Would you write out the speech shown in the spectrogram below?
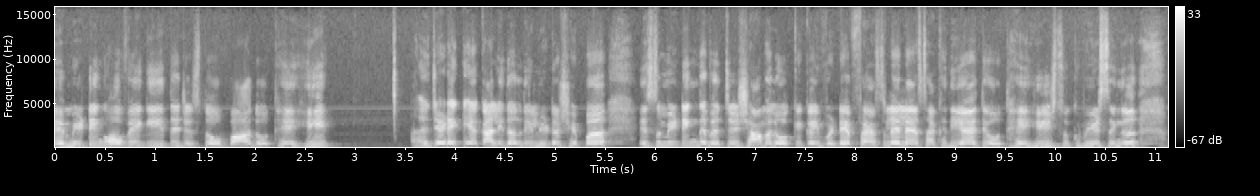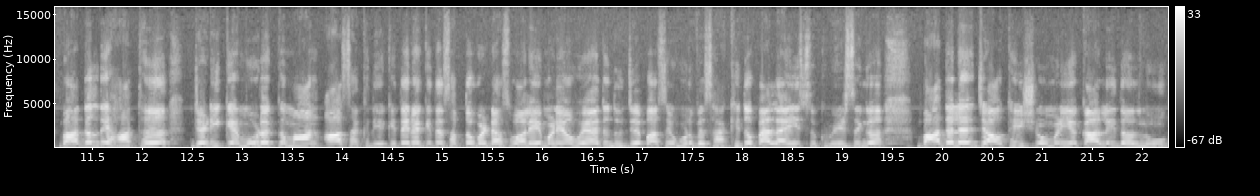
ਇਹ ਮੀਟਿੰਗ ਹੋਵੇਗੀ ਤੇ ਜਿਸ ਤੋਂ ਬਾਅਦ ਉੱਥੇ ਹੀ ਜਿਹੜੇ ਕਿ ਅਕਾਲੀ ਦਲ ਦੀ ਲੀਡਰਸ਼ਿਪ ਇਸ ਮੀਟਿੰਗ ਦੇ ਵਿੱਚ ਸ਼ਾਮਲ ਹੋ ਕੇ ਕਈ ਵੱਡੇ ਫੈਸਲੇ ਲੈ ਸਕਦੀ ਹੈ ਤੇ ਉੱਥੇ ਹੀ ਸੁਖਬੀਰ ਸਿੰਘ ਬਾਦਲ ਦੇ ਹੱਥ ਜਿਹੜੀ ਕਿ ਮੁੜ ਕਮਾਨ ਆ ਸਕਦੀ ਹੈ। ਕਿਤੇ ਨਾ ਕਿਤੇ ਸਭ ਤੋਂ ਵੱਡਾ ਸਵਾਲ ਇਹ ਬਣਿਆ ਹੋਇਆ ਹੈ ਤੇ ਦੂਜੇ ਪਾਸੇ ਹੁਣ ਵਿਸਾਖੀ ਤੋਂ ਪਹਿਲਾਂ ਹੀ ਸੁਖਬੀਰ ਸਿੰਘ ਬਾਦਲ ਜਾਂ ਉੱਥੇ ਹੀ ਸ਼੍ਰੋਮਣੀ ਅਕਾਲੀ ਦਲ ਨੂੰ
